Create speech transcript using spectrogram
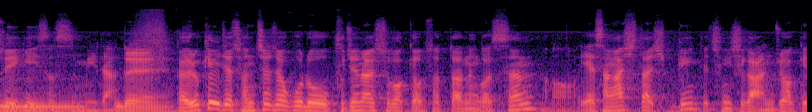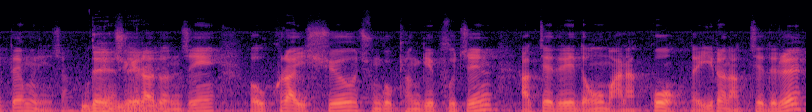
수익이 있었습니다. 네. 그러니까 이렇게 이제 전체적으로 부진할 수밖에 없었다는 것은 어, 예상하시다시피 이제 증시가 안 좋았기 때문이죠. 네, 건축이라든지 뭐 우크라 이슈, 중국 경기 부진 악재들이 너무 많았고 네, 이런 악재들을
